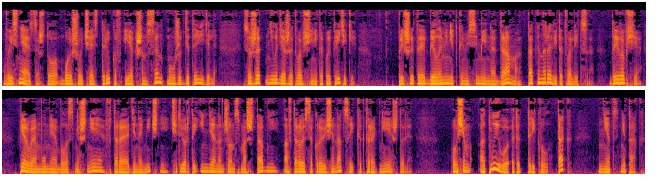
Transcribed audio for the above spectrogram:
выясняется, что большую часть трюков и экшн-сцен мы уже где-то видели. Сюжет не выдерживает вообще никакой критики. Пришитая белыми нитками семейная драма так и норовит отвалиться – да и вообще, первая «Мумия» была смешнее, вторая динамичней, четвертый «Индиана Джонс» масштабней, а второе «Сокровище нации» как-то роднее, что ли. В общем, а ту его этот триквел, так? Нет, не так.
